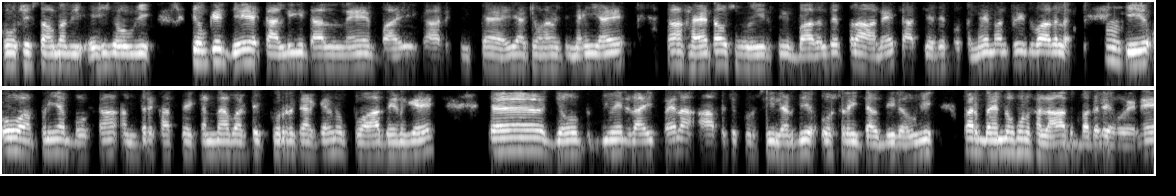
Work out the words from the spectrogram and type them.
ਕੋਸ਼ਿਸ਼ ਤਾਂ ਉਹਨਾਂ ਦੀ ਇਹੀ ਹੋਊਗੀ ਕਿਉਂਕਿ ਜੇ ਅਕਾਲੀ ਦਲ ਨੇ ਬਾਈਕਾਟ ਕੀਤਾ ਹੈ ਜਾਂ ਚੋਣਾਂ ਵਿੱਚ ਨਹੀਂ ਆਏ ਤਾਂ ਹੈ ਤਾਂ ਉਹ ਸੁਖਬੀਰ ਸਿੰਘ ਬਾਦਲ ਦੇ ਭਰਾ ਨੇ ਚਾਚੇ ਦੇ ਪੁੱਤ ਨੇ ਮਨਪ੍ਰੀਤ ਬਾਦਲ। ਕਿ ਉਹ ਆਪਣੀਆਂ ਵੋਟਾਂ ਅੰਦਰ ਖਾਤੇ ਕੰਨਾਂ ਵਾਟੇ ਕੁਰ ਕਰਕੇ ਉਹਨੂੰ ਪਵਾ ਦੇਣਗੇ। ਜੋ ਜਿਵੇਂ ਲੜਾਈ ਪਹਿਲਾਂ ਆਪਸ ਚ ਕੁਰਸੀ ਲੜਦੀ ਉਸ ਤਰ੍ਹਾਂ ਹੀ ਚੱਲਦੀ ਰਹੂਗੀ। ਪਰ ਮੈਨੂੰ ਹੁਣ ਹਾਲਾਤ ਬਦਲੇ ਹੋਏ ਨੇ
